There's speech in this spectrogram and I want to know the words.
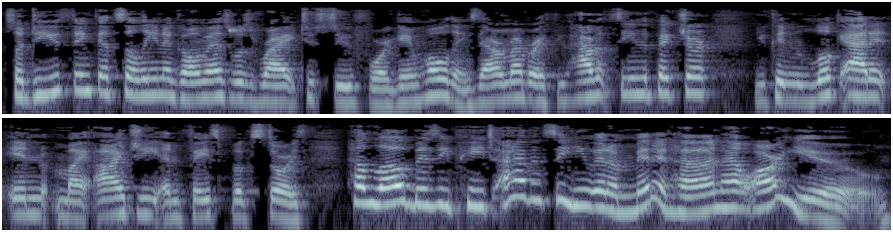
So do you think that Selena Gomez was right to sue 4Game Holdings? Now remember, if you haven't seen the picture, you can look at it in my IG and Facebook stories. Hello, Busy Peach. I haven't seen you in a minute, hon. How are you?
